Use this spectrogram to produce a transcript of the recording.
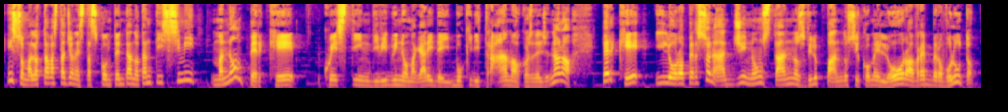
Insomma, l'ottava stagione sta scontentando tantissimi, ma non perché questi individuino magari dei buchi di trama o cose del genere, no, no, perché i loro personaggi non stanno sviluppandosi come loro avrebbero voluto.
